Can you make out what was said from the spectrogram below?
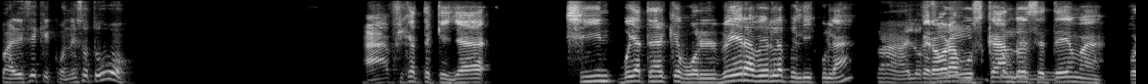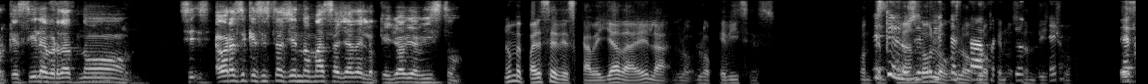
parece que con eso tuvo. Ah, fíjate que ya, chin, voy a tener que volver a ver la película, ah, pero ahora buscando ese tema, porque sí, la verdad no, ahora sí que sí estás yendo más allá de lo que yo había visto. No me parece descabellada, eh, lo, que dices. Contemplando lo, que nos han ¿eh? dicho. Es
